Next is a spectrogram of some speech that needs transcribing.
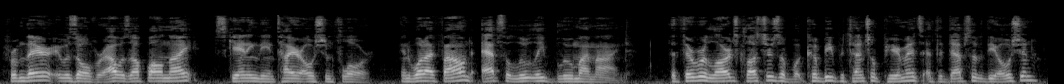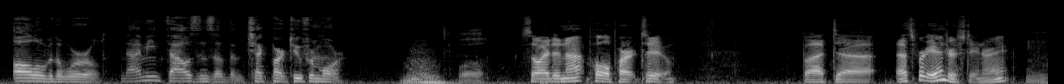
From there, it was over. I was up all night, scanning the entire ocean floor. And what I found absolutely blew my mind. That there were large clusters of what could be potential pyramids at the depths of the ocean all over the world. And I mean thousands of them. Check part two for more. Whoa. So I did not pull part two, but uh, that's pretty interesting, right? Mhm.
